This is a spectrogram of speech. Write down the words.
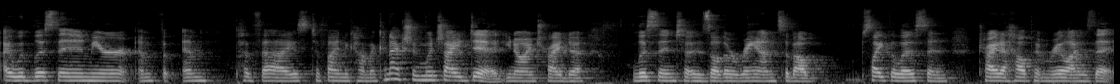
I would listen, mirror, emph- empathize to find a common connection, which I did. You know, I tried to listen to his other rants about cyclists and try to help him realize that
